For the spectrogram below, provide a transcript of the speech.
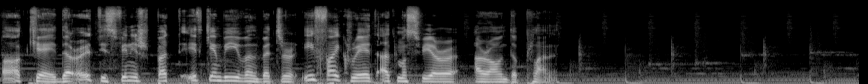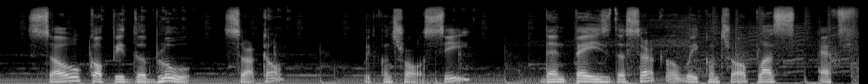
Okay, the Earth is finished, but it can be even better if I create atmosphere around the planet. So copy the blue circle with Ctrl C then paste the circle with Ctrl plus F.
